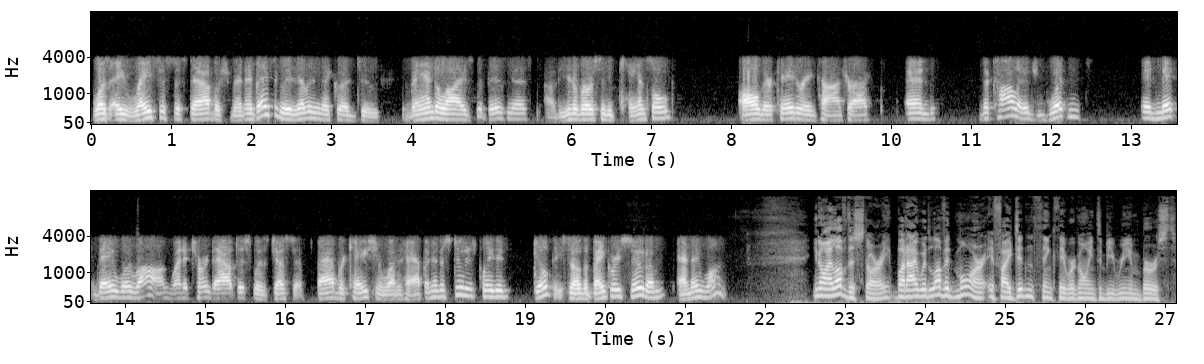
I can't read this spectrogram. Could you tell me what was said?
was a racist establishment and basically did everything they could to vandalize the business. Uh, the university canceled all their catering contracts, and the college wouldn't admit they were wrong when it turned out this was just a fabrication of what had happened, and the students pleaded guilty. So the bakery sued them, and they won. You know, I love this story, but I would love it more if I didn't think they were going to be reimbursed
